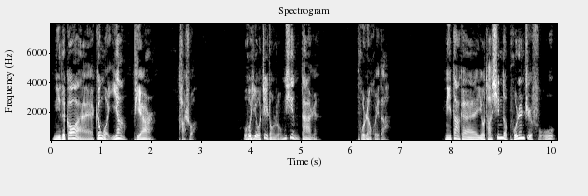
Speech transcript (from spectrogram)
你的高矮跟我一样，皮埃尔，他说。我有这种荣幸，大人。仆人回答：“你大概有套新的仆人制服，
